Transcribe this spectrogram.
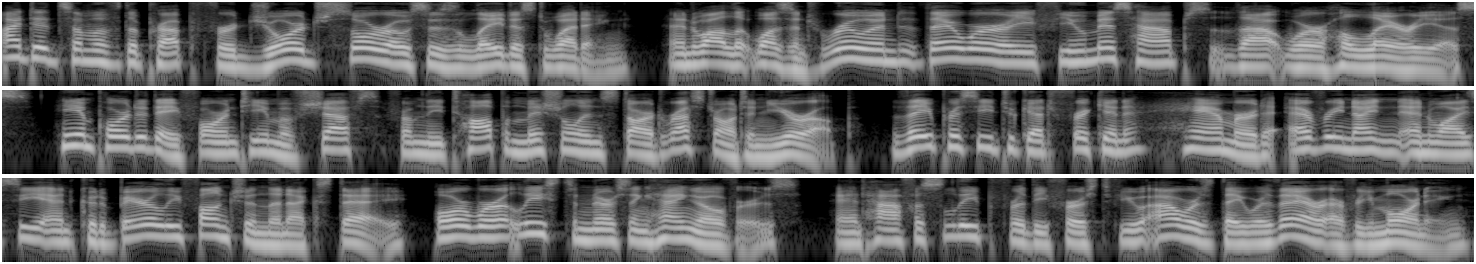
I did some of the prep for George Soros' latest wedding, and while it wasn't ruined, there were a few mishaps that were hilarious. He imported a foreign team of chefs from the top Michelin starred restaurant in Europe. They proceed to get frickin' hammered every night in NYC and could barely function the next day, or were at least nursing hangovers, and half asleep for the first few hours they were there every morning.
